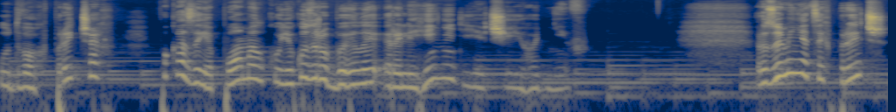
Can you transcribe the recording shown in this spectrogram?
у двох притчах показує помилку, яку зробили релігійні діячі його днів. Розуміння цих притч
